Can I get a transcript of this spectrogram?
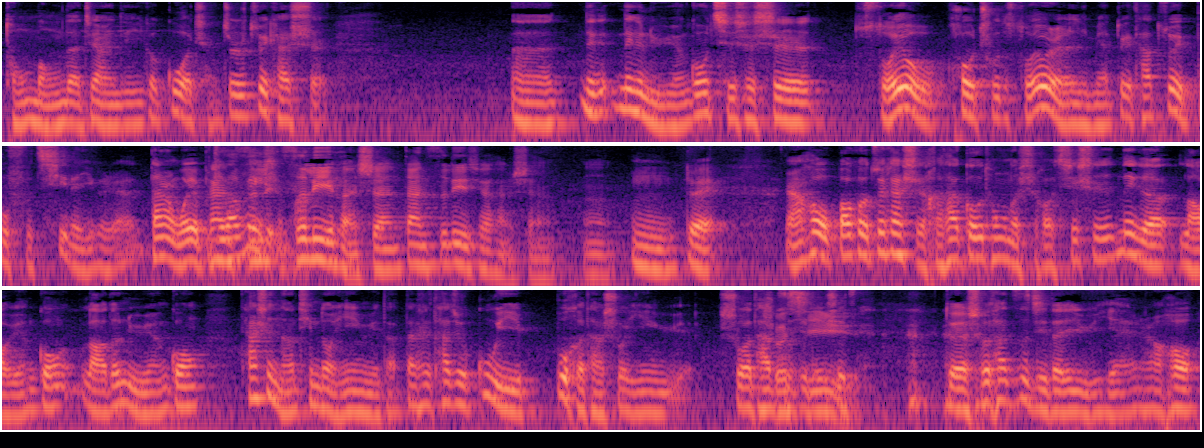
同盟的这样的一个过程。就是最开始，呃，那个那个女员工其实是所有后厨的所有人里面对他最不服气的一个人。当然，我也不知道为什么。资历很深，但资历却很深。嗯嗯，对。然后包括最开始和他沟通的时候，其实那个老员工，老的女员工。她是能听懂英语的，但是她就故意不和他说英语，说他自己的一些，对，说他自己的语言，然后，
